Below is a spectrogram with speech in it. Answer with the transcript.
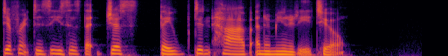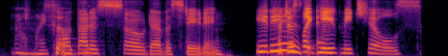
different diseases that just they didn't have an immunity to. Oh my so, god, that is so devastating. It is. It just like gave me chills.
